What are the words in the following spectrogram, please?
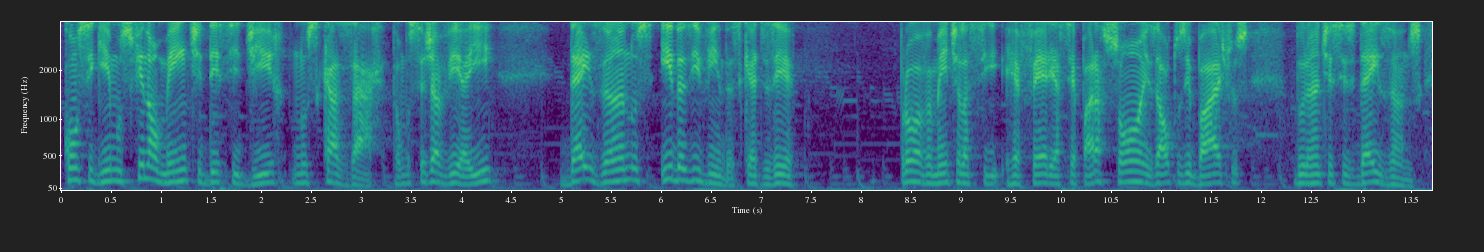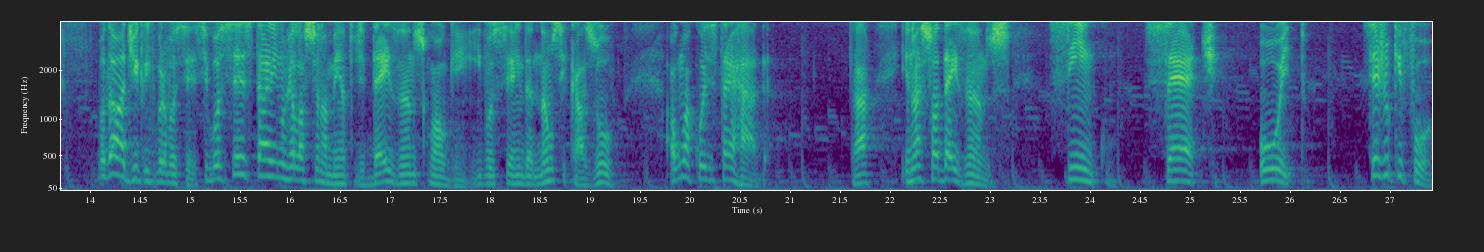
Conseguimos finalmente decidir nos casar. Então você já vê aí 10 anos, idas e vindas, quer dizer, Provavelmente ela se refere a separações, altos e baixos durante esses 10 anos. Vou dar uma dica aqui para você. Se você está em um relacionamento de 10 anos com alguém e você ainda não se casou, alguma coisa está errada. Tá? E não é só 10 anos. 5, 7, 8, seja o que for.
